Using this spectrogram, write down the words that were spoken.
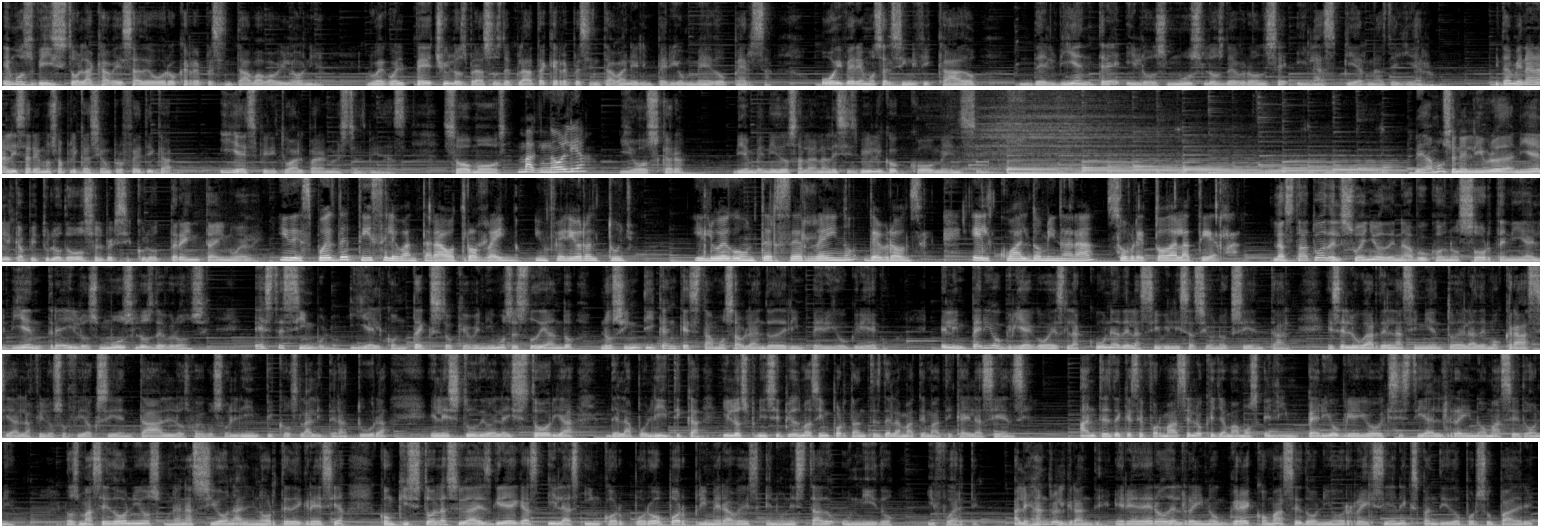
Hemos visto la cabeza de oro que representaba Babilonia, luego el pecho y los brazos de plata que representaban el imperio medo-persa. Hoy veremos el significado del vientre y los muslos de bronce y las piernas de hierro. Y también analizaremos su aplicación profética y espiritual para nuestras vidas. Somos Magnolia y Óscar. Bienvenidos al análisis bíblico. Comencemos. Leamos en el libro de Daniel capítulo 2 el versículo 39. Y después de ti se levantará otro reino inferior al tuyo, y luego un tercer reino de bronce, el cual dominará sobre toda la tierra. La estatua del sueño de Nabucodonosor tenía el vientre y los muslos de bronce. Este símbolo y el contexto que venimos estudiando nos indican que estamos hablando del imperio griego el imperio griego es la cuna de la civilización occidental, es el lugar del nacimiento de la democracia, la filosofía occidental, los Juegos Olímpicos, la literatura, el estudio de la historia, de la política y los principios más importantes de la matemática y la ciencia. Antes de que se formase lo que llamamos el imperio griego existía el reino macedonio los macedonios, una nación al norte de Grecia, conquistó las ciudades griegas y las incorporó por primera vez en un estado unido y fuerte. Alejandro el Grande, heredero del reino greco-macedonio recién expandido por su padre,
